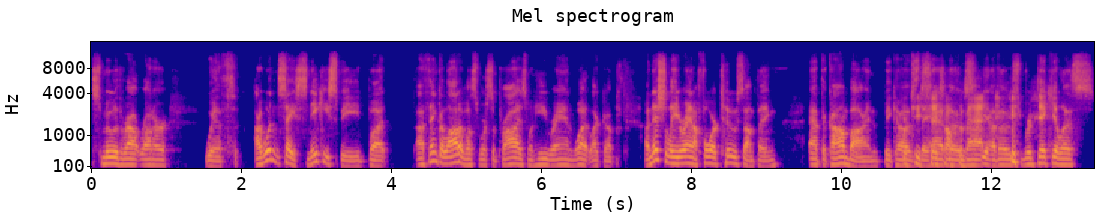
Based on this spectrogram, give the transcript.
smooth route runner with I wouldn't say sneaky speed, but I think a lot of us were surprised when he ran what like a initially he ran a four two something at the combine because they had those the yeah those ridiculous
